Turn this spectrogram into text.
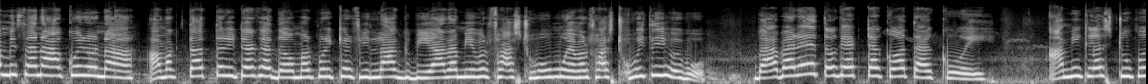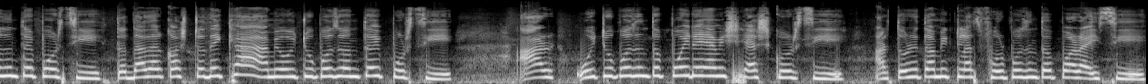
আমি সানা কইরো না। আমাকে তাড়াতাড়ি টাকা দাও, আমার পরীক্ষার ফি লাগবে। আর আমি এবার ফার্স্ট হোম আমার ফার্স্ট হইতেই হইব। বাবারে, তোকে একটা কথা কই। আমি ক্লাস টু পর্যন্তই পড়ছি। তো দাদার কষ্ট দেখা আমি ওই টু পর্যন্তই পড়ছি। আর ওই টু পর্যন্ত পড়েই আমি শেষ করছি। আর তোরে তো আমি ক্লাস ফোর পর্যন্ত পড়াইছি।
